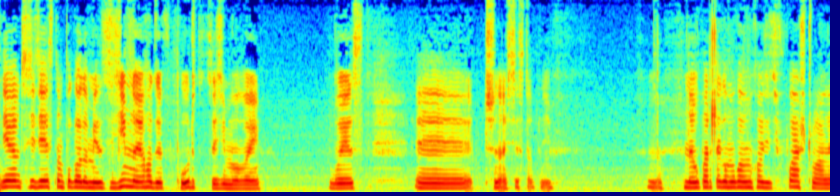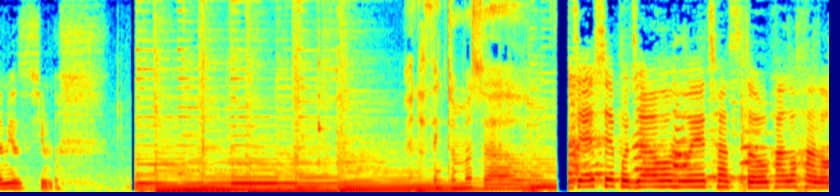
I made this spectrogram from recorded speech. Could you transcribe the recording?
Nie wiem, co się dzieje z tą pogodą. Jest zimno, ja chodzę w kurtce zimowej, bo jest yy, 13 stopni. No. Na upartego mogłabym chodzić w płaszczu, ale mi jest zimno. Gdzie się podziało moje ciasto? Halo, halo.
